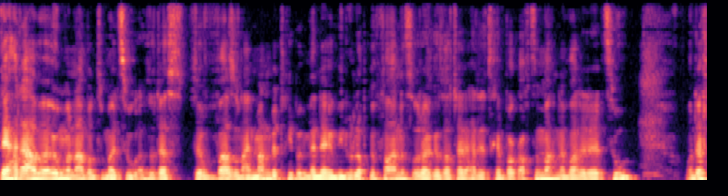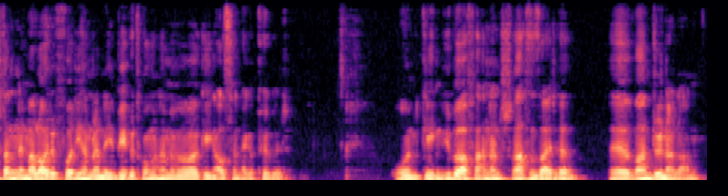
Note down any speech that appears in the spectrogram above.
der hatte aber irgendwann ab und zu mal zu. Also das, das war so ein Ein-Mann-Betrieb und wenn der irgendwie in Urlaub gefahren ist oder gesagt hat, er hat jetzt keinen Bock aufzumachen, dann war der zu. Und da standen immer Leute vor, die haben dann ihr Bier getrunken und haben immer gegen Ausländer gepöbelt. Und gegenüber auf der anderen Straßenseite äh, war ein Dönerladen.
